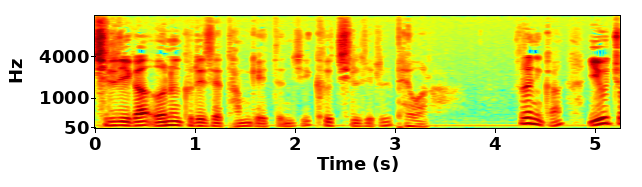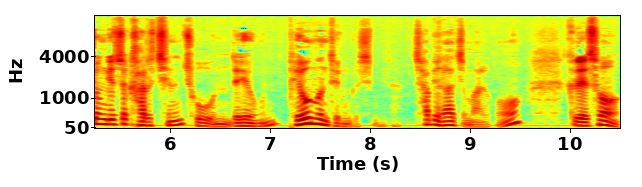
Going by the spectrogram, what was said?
진리가 어느 그릇에 담겨 있든지 그 진리를 배워라. 그러니까 이웃 종교에서 가르치는 좋은 내용은 배우면 되는 것입니다. 차별하지 말고 그래서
